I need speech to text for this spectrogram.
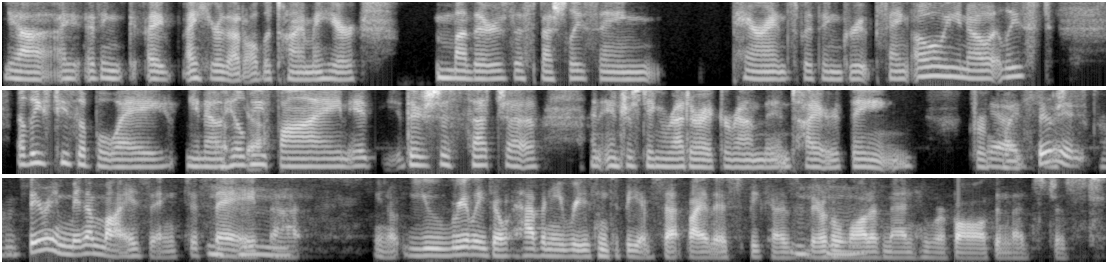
Yeah, I, I think I, I hear that all the time. I hear mothers, especially saying, parents within groups saying, oh, you know, at least at least he's a boy you know he'll yeah. be fine it there's just such a an interesting rhetoric around the entire thing for yeah, boys it's very, very minimizing to say mm-hmm. that you know you really don't have any reason to be upset by this because mm-hmm. there's a mm-hmm. lot of men who are bald and that's just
